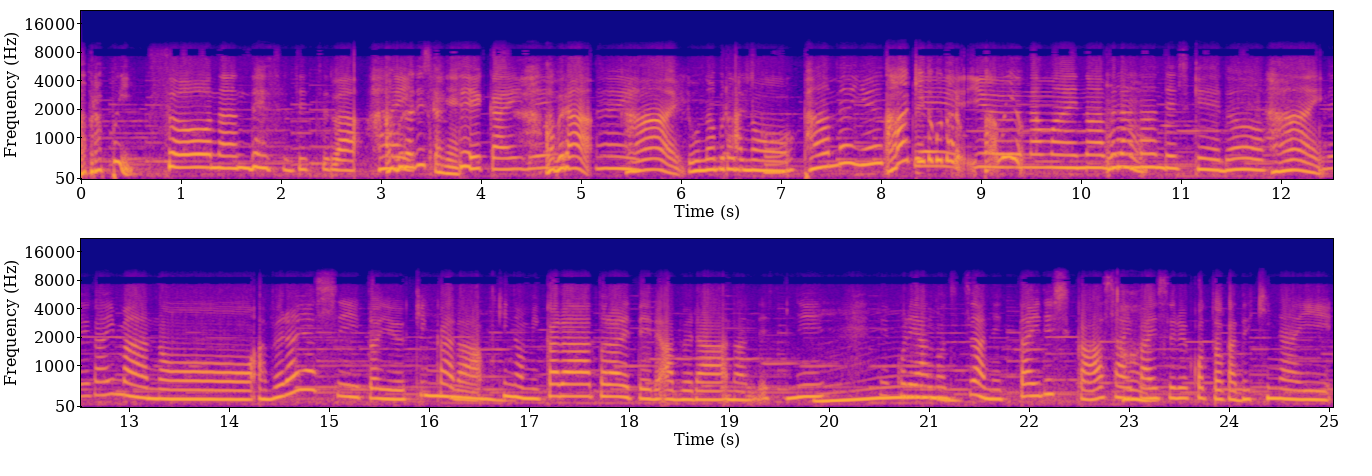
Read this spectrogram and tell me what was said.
油っぽい？そうなんです。実は、はい、油ですかね。正解です。油。はい。どんな油ですか？あのパーム油あ聞いたことある。いう名前の油なんですけれど、うん、はい。これが今あの油ヤシという木から、木の実から取られている油なんですね。でこれあの実は熱帯でしか栽培することができない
